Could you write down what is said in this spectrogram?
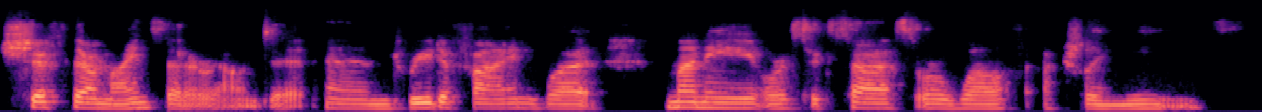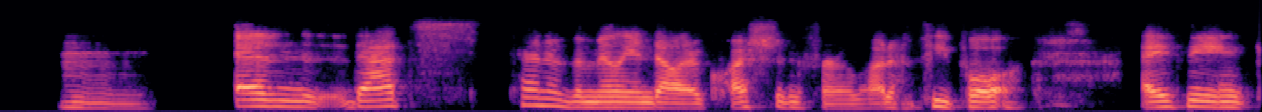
shift their mindset around it and redefine what money or success or wealth actually means. Mm. And that's kind of the million dollar question for a lot of people. I think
